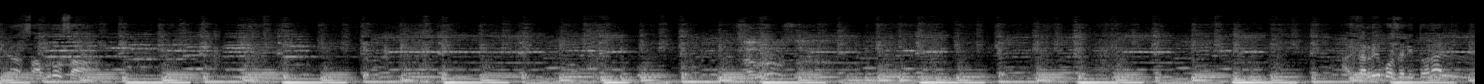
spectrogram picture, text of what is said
Ya sabrosa. Hasta ritmos del litoral.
